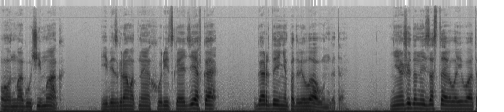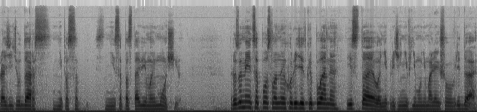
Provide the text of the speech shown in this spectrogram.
Он могучий маг. И безграмотная хурицкая девка... Гордыня подвела Унгата. Неожиданность заставила его отразить удар с, непосо... с несопоставимой мощью. Разумеется, посланное хуридиткой пламя и стаяло, не причинив ему ни малейшего вреда.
